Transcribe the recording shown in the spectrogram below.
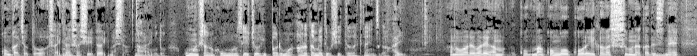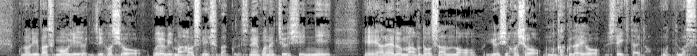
今回ちょっと再開させていただきました。なるほど。御社の今後の成長を引っ張るもの、改めて教えていただきたいんですが。はい。あの、我々は、まあ、今後高齢化が進む中ですね、このリバースモーゲージ保証およびまあハウスリースバックですね、これ中心に、えー、あらゆるまあ不動産の融資保証の拡大をしていきたいと思っています。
